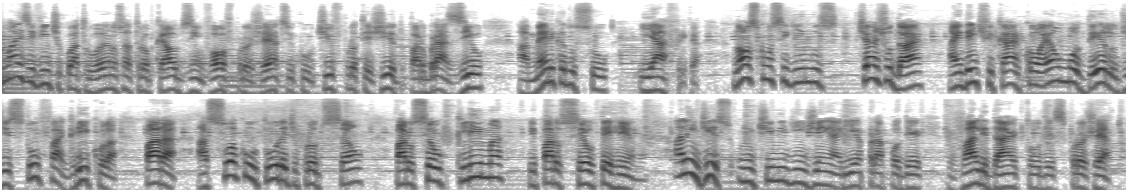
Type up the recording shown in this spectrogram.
mais de 24 anos, a Tropical desenvolve projetos de cultivo protegido para o Brasil, América do Sul e África. Nós conseguimos te ajudar a identificar qual é o modelo de estufa agrícola para a sua cultura de produção, para o seu clima e para o seu terreno. Além disso, um time de engenharia para poder validar todo esse projeto.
